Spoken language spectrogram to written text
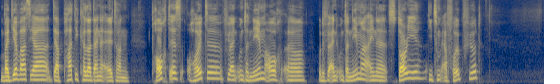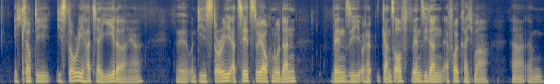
Und bei dir war es ja der Partykeller deiner Eltern. Braucht es heute für ein Unternehmen auch äh, oder für einen Unternehmer eine Story, die zum Erfolg führt? Ich glaube, die, die Story hat ja jeder, ja. Äh, und die Story erzählst du ja auch nur dann, wenn sie, oder ganz oft, wenn sie dann erfolgreich war. Ja, ähm,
